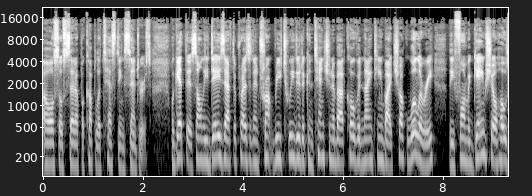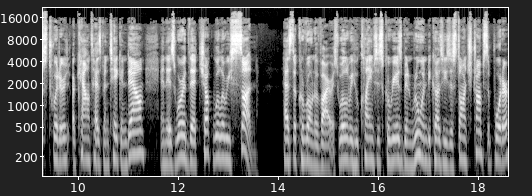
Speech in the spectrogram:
uh, also set up a couple of testing centers. Well, get this only days after President Trump retweeted a contention about COVID 19 by Chuck Woolery, the former game show host Twitter account has been taken down, and there's word that Chuck Woolery's son has the coronavirus. Woolery, who claims his career has been ruined because he's a staunch Trump supporter,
